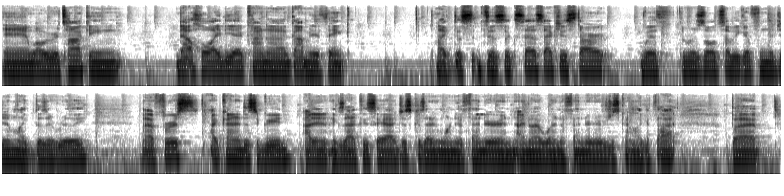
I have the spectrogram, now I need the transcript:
And while we were talking, that whole idea kind of got me to think like does, does success actually start with the results that we get from the gym? Like does it really? At first i kind of disagreed. I didn't exactly say that just because i didn't want to offend her and i know i wouldn't offend her it was just kind of like a thought. But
